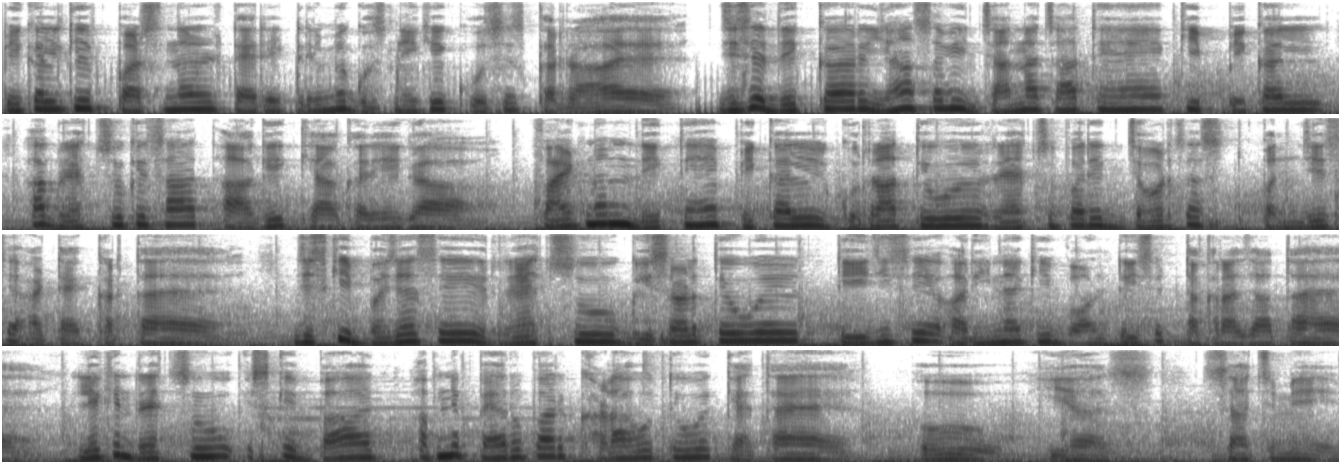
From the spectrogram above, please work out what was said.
पिकल की पर्सनल टेरिटरी में घुसने की कोशिश कर रहा है, जिसे देखकर यहाँ सभी जानना चाहते हैं कि पिकल अब रेत्सु के साथ आगे क्या करेगा। फाइट में हम देखते हैं पिकल गुर्राते हुए रेत्सु पर एक ज़बरदस्त पंजे से अटैक करता है, जिसकी वजह से रेत्सु घिसड़ते हुए तेज़ी से अरीना की बाउंड्री से टकरा जाता है। लेकिन रेत्सु इसके बाद अपने पैरों पर खड़ा होते हुए कहता है ओ यस। सच में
